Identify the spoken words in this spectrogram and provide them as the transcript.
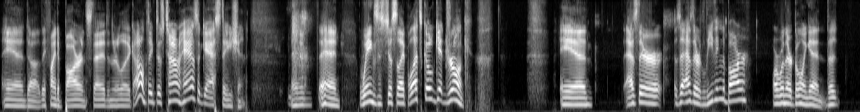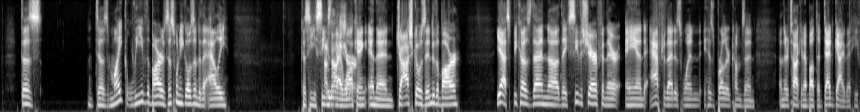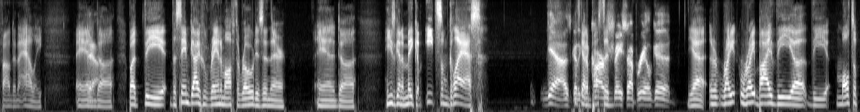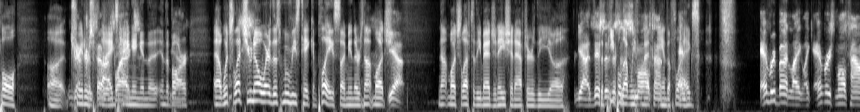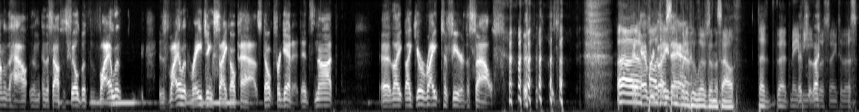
and uh, they find a bar instead. And they're like, "I don't think this town has a gas station." And and Wings is just like, "Well, let's go get drunk." And as they're as as they're leaving the bar, or when they're going in, the does does Mike leave the bar? Is this when he goes into the alley? Because he sees the guy sure. walking, and then Josh goes into the bar. Yes, because then uh, they see the sheriff in there, and after that is when his brother comes in, and they're talking about the dead guy that he found in the alley. And Yeah. uh, but the the same guy who ran him off the road is in there, and uh, he's gonna make him eat some glass. Yeah, I was gonna He's got get a a carve busted- face up real good. Yeah, right, right by the uh, the multiple uh, traders Confederate flags, flags. hanging in the in the bar, uh, which lets you know where this movie's taking place. I mean, there's not much, Yeah, not much left to the imagination after the uh, yeah. This the is people this that we've met town. and the flags. everybody like like every small town of the house in, in the south is filled with violent is violent raging psychopaths. Don't forget it. It's not uh, like like you're right to fear the south. Uh, And everybody to anybody who lives in the South that that may It's be like- listening to this.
